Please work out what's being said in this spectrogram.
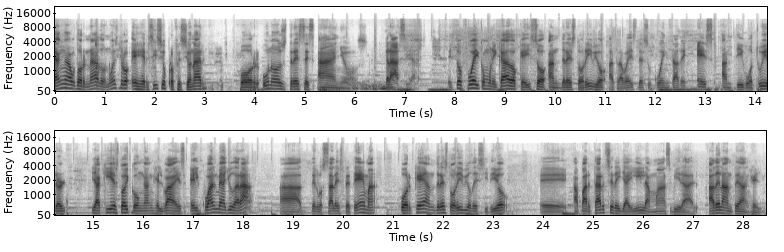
han adornado nuestro ejercicio profesional por unos 13 años. Gracias. Esto fue el comunicado que hizo Andrés Toribio a través de su cuenta de Es Antiguo Twitter. Y aquí estoy con Ángel Báez, el cual me ayudará a desglosar este tema. ¿Por qué Andrés Toribio decidió eh, apartarse de Yailila más viral? Adelante, Ángel.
